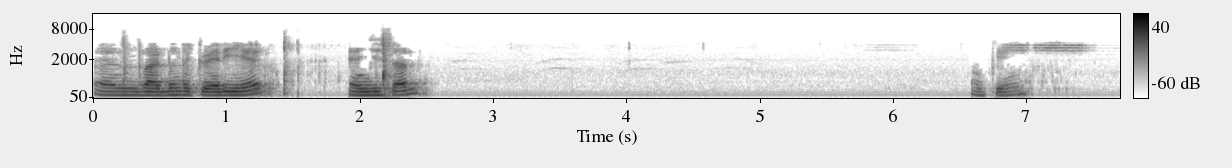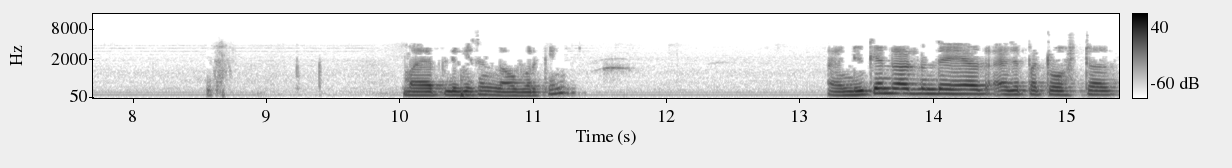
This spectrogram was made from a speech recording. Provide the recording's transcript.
And write down the query here ngserve okay. My application now working. And you can write down the here as a toaster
